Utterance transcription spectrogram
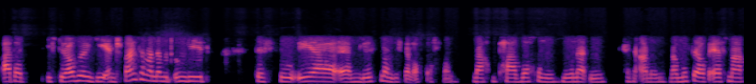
Aber ich glaube, je entspannter man damit umgeht, desto eher ähm, löst man sich dann auch davon. Nach ein paar Wochen, Monaten, keine Ahnung. Man muss ja auch erstmal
